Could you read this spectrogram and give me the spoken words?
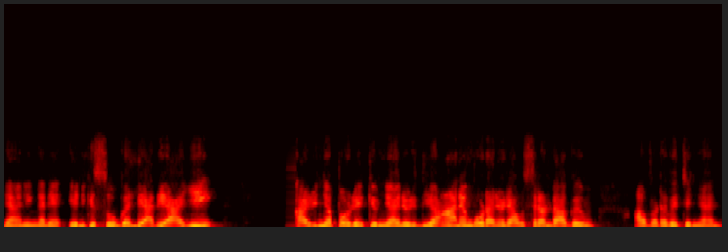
ഞാനിങ്ങനെ എനിക്ക് സുഖമില്ലാതെയായി. കഴിഞ്ഞപ്പോഴേക്കും ഞാനൊരു ധ്യാനം കൂടാൻ ഒരു അവസരം ഉണ്ടാകും. അവിടെ വെച്ച് ഞാൻ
